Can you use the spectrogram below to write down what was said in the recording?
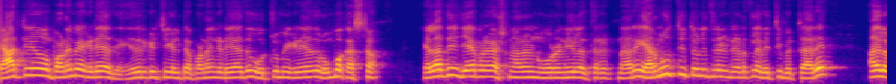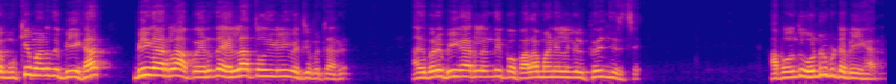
யார்கிட்டையும் பணமே கிடையாது. எதிர்க்கட்சிகள்கிட்ட பணம் கிடையாது ஒற்றுமை கிடையாது ரொம்ப கஷ்டம். எல்லாத்தையும் ஜெயபிரகாஷ் நாராயண் ஒரு அணியில திரட்டினாரு. இரநூத்தி தொண்ணூத்தி ரெண்டு இடத்துல வெற்றி பெற்றாரு. அதுல முக்கியமானது பீகார். பீகார்ல அப்ப இருந்த எல்லா தொகுதிகளையும் வெற்றி பெற்றாரு. அது பிறகு பீகார்ல இருந்து இப்போ பல மாநிலங்கள் பிரிஞ்சிருச்சு. அப்போ வந்து ஒன்றுபட்ட பீகார்.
